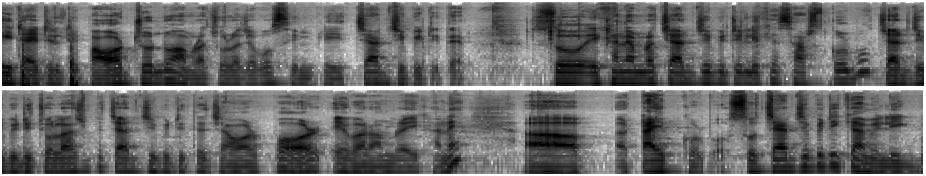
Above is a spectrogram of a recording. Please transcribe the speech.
এই টাইটেলটি পাওয়ার জন্য আমরা চলে যাব সিম্পলি চ্যাট জিবিটিতে সো এখানে আমরা চ্যাট জিবিটি লিখে সার্চ করব চ্যাট জিবিটি চলে আসবে। চ্যাট জিবিটিতে যাওয়ার পর এবার আমরা এখানে টাইপ করব। সো চ্যাট জিবিটিকে আমি লিখব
